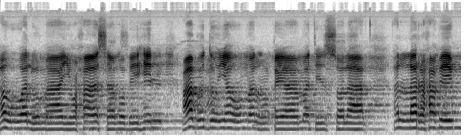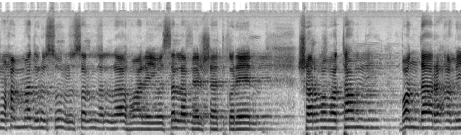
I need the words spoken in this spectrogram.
أول ما يحاسب به العبد يوم القيامة الصلاة আল্লাহর হাবিব মোহাম্মদ রসুল সাল্লাহ আলাই ওসাল্লাম এরশাদ করেন সর্বপ্রথম বন্দার আমি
